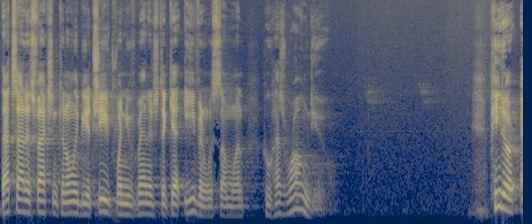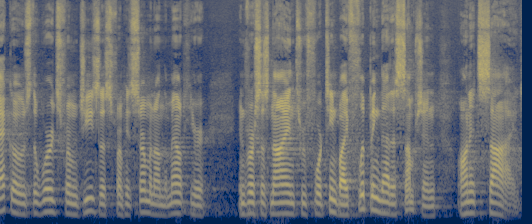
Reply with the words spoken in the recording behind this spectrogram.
That satisfaction can only be achieved when you've managed to get even with someone who has wronged you. Peter echoes the words from Jesus from his Sermon on the Mount here in verses 9 through 14 by flipping that assumption on its side.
